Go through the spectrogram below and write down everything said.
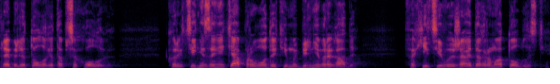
реабілітологи та психологи. Корекційні заняття проводять і мобільні бригади. Фахівці виїжджають до громад області.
